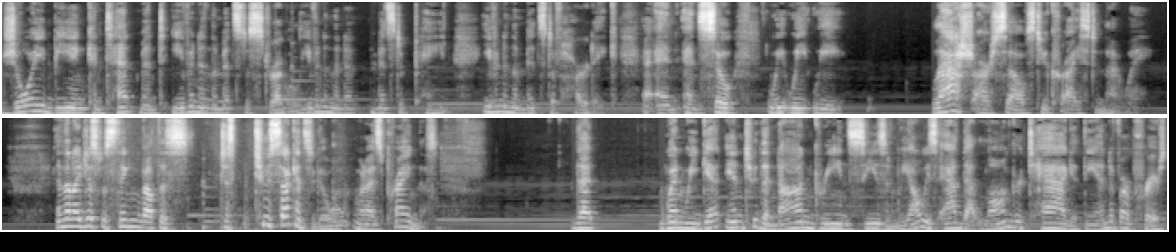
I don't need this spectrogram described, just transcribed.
joy being contentment even in the midst of struggle even in the midst of pain even in the midst of heartache. And and so we we we lash ourselves to christ in that way. And then I just was thinking about this just two seconds ago when I was praying this that when we get into the non green season, we always add that longer tag at the end of our prayers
